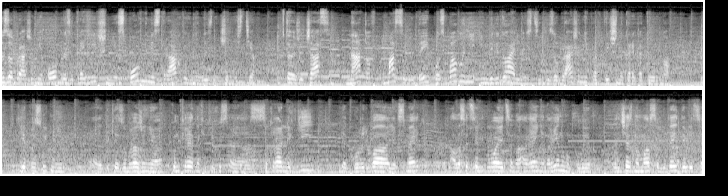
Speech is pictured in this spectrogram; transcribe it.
Зображені образи трагічні, сповнені страху і невизначеності. В той же час натовп, маси людей позбавлені індивідуальності і зображені практично карикатурно. Тут є присутні е, таке зображення конкретних якихось е, сакральних дій, як боротьба, як смерть. Але все це відбувається на арені, на рингу, коли величезна маса людей дивляться,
